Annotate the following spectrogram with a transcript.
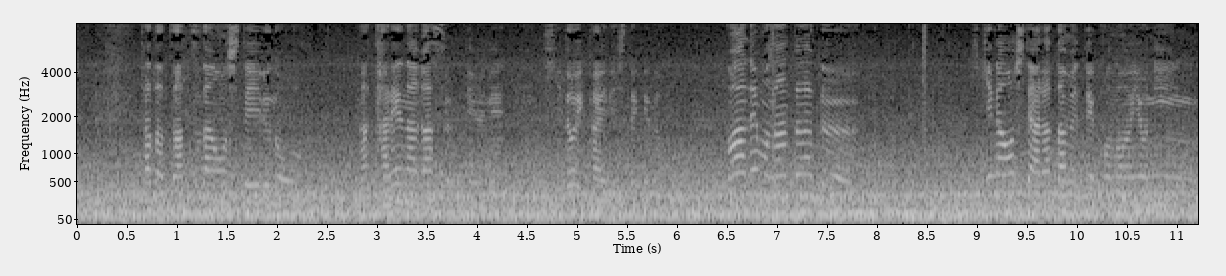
ただ雑談をしているのをな垂れ流すっていうねひどい回でしたけどまあでもなんとなく聞き直して改めてこの4人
